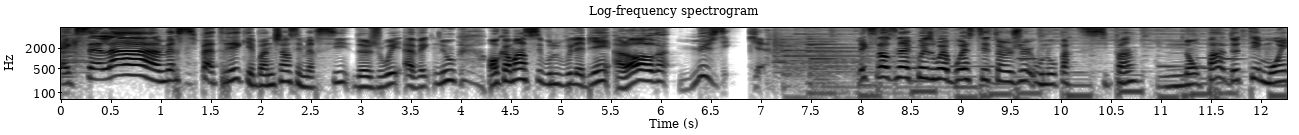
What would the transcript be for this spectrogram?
Excellent! Merci Patrick et bonne chance et merci de jouer avec nous. On commence si vous le voulez bien. Alors, musique. L'extraordinaire Quiz Web West, c'est un jeu où nos participants n'ont pas de témoins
